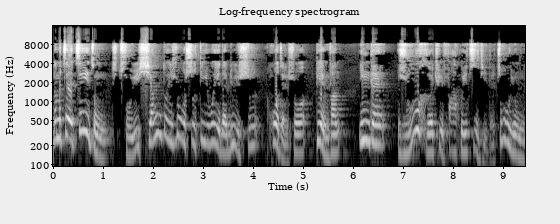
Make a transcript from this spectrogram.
那么，在这种处于相对弱势地位的律师或者说辩方，应该如何去发挥自己的作用呢？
